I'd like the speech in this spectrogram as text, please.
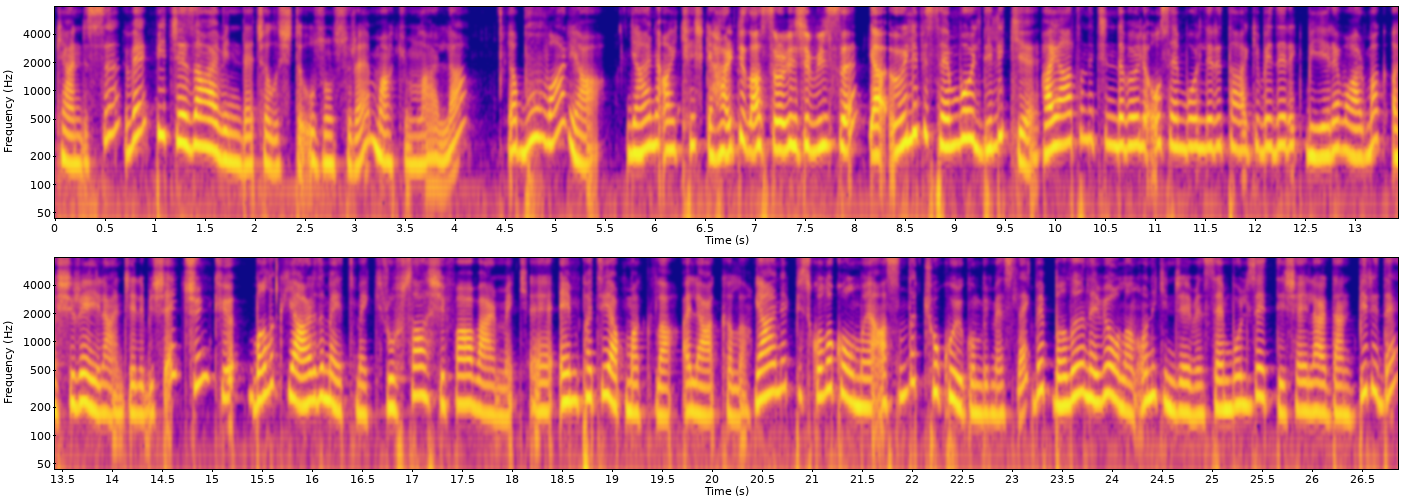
kendisi ve bir cezaevinde çalıştı uzun süre mahkumlarla. Ya bu var ya yani ay keşke herkes astroloji bilse. Ya öyle bir sembol dili ki hayatın içinde böyle o sembolleri takip ederek bir yere varmak aşırı eğlenceli bir şey. Çünkü balık yardım etmek, ruhsal şifa vermek, e, empati yapmakla alakalı. Yani psikolog olmaya aslında çok uygun bir meslek ve balığın evi olan 12. evin sembolize ettiği şeylerden biri de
